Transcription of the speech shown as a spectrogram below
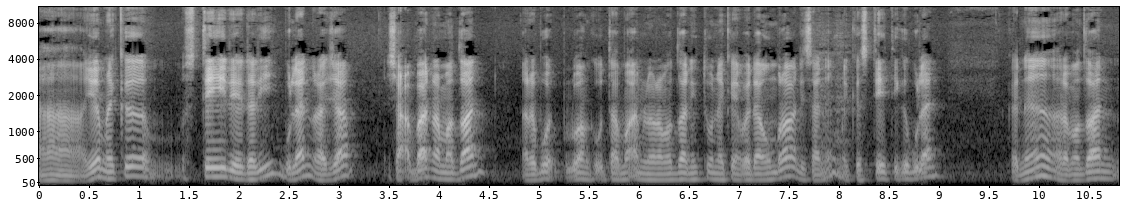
Ha, ya mereka stay dia dari bulan Rajab, Syaban, Ramadan, rebut peluang keutamaan bulan Ramadan itu naikkan ibadah umrah di sana. Mereka stay 3 bulan. Kerana Ramadan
